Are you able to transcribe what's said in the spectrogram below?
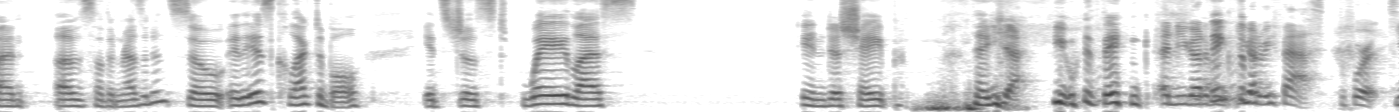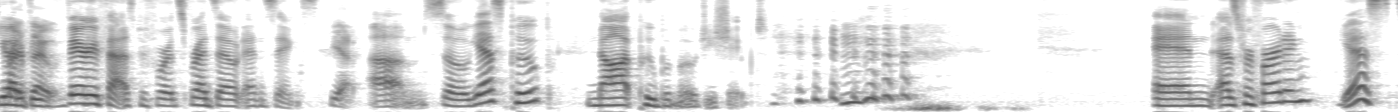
of, of southern residents. So it is collectible. It's just way less into shape than you- Yeah. you would think. And you gotta be Think you gotta be fast before it You gotta spreads be out. very fast before it spreads out and sinks. yeah. Um, so yes, poop, not poop emoji shaped. and as for farting, yes,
